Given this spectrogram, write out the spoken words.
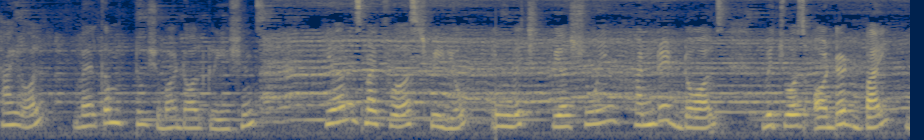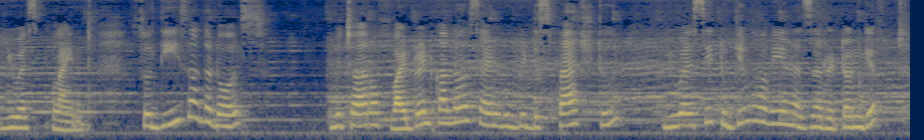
Hi all, welcome to Shubha Doll Creations. Here is my first video in which we are showing 100 dolls which was ordered by US client. So these are the dolls which are of vibrant colors and would be dispatched to USA to give away as a return gift.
